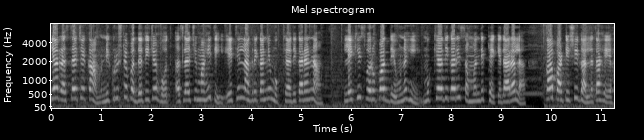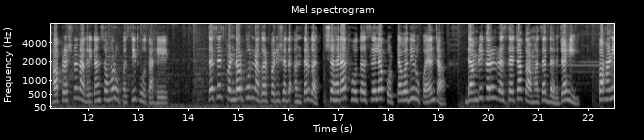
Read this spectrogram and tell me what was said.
या रस्त्याचे काम निकृष्ट पद्धतीचे होत असल्याची माहिती येथील नागरिकांनी मुख्य अधिकाऱ्यांना लेखी स्वरूपात देऊनही मुख्य अधिकारी संबंधित ठेकेदाराला का पाठीशी घालत आहे हा प्रश्न नागरिकांसमोर उपस्थित होत आहे. तसेच पंढरपूर नगर परिषद अंतर्गत शहरात होत असलेल्या कोट्यवधी रुपयांच्या डांबरीकरण रस्त्याच्या कामाचा दर्जाही पाहणी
